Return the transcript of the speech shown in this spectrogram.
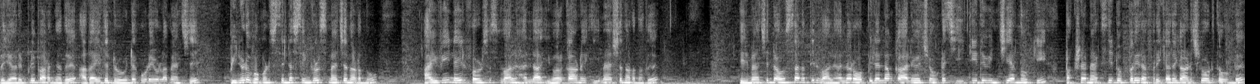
റിയ റിപ്ലി പറഞ്ഞത്. അതായത് ഡ്രൂവിന്റെ കൂടെയുള്ള മാച്ച് പിന്നീട് വുമൺസിന്റെ സിംഗിൾസ് മാച്ച് നടന്നു. ഐ വി നെയിൽ വേഴ്സസ് വാൽഹല്ല ഇവർക്കാണ് ഈ മാച്ച് നടന്നത്. ഈ മാച്ചിന്റെ അവസാനത്തിൽ വാൽഹല്ല റോപ്പിലെല്ലാം കാൽ വെച്ചുകൊണ്ട് ചീറ്റ് ചെയ്ത് വിൻ ചെയ്യാൻ നോക്കി. പക്ഷേ മാക്സി ഡുപ്പറി റഫറിക്ക് അത് കാണിച്ചു കൊടുത്തുകൊണ്ട്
